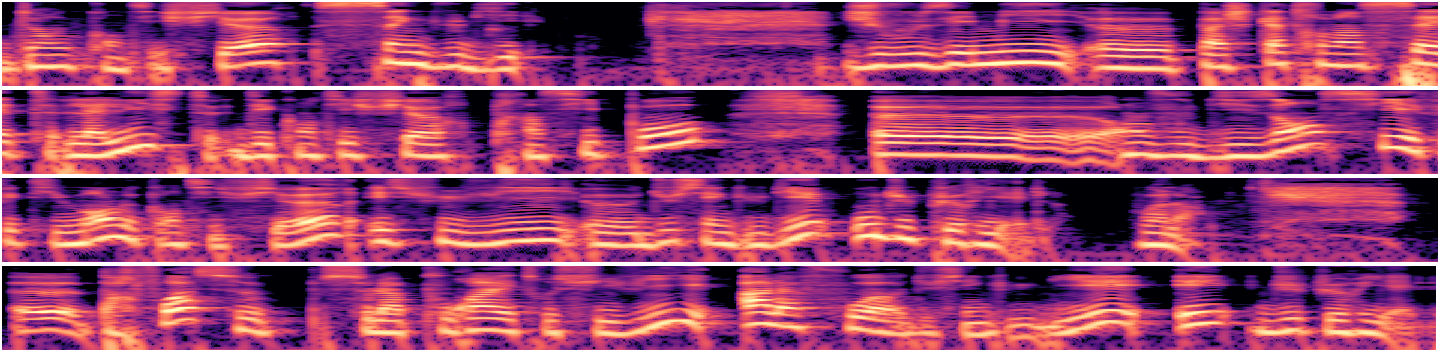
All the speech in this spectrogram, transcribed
d'un quantifieur singulier. Je vous ai mis, euh, page 87, la liste des quantifieurs principaux euh, en vous disant si effectivement le quantifieur est suivi euh, du singulier ou du pluriel. Voilà. parfois, cela pourra être suivi à la fois du singulier et du pluriel.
